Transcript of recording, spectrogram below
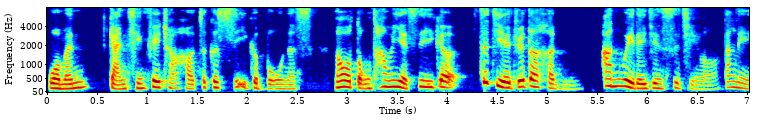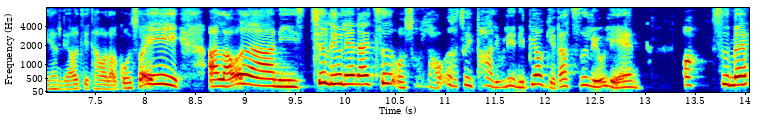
我们感情非常好，这个是一个 bonus。然后懂他们也是一个自己也觉得很安慰的一件事情哦。当你很了解他，我老公说：“哎啊，老二啊，你吃榴莲来吃。”我说：“老二最怕榴莲，你不要给他吃榴莲。”哦，是没？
